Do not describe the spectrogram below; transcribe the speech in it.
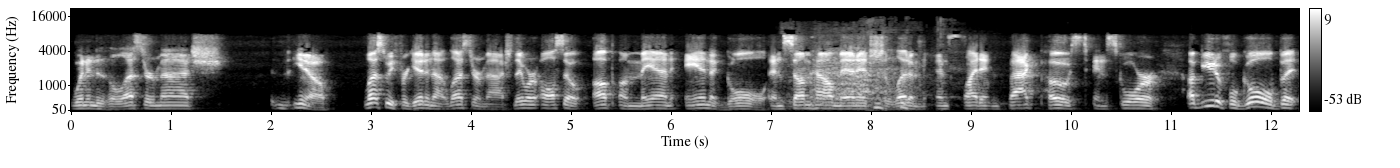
went into the Leicester match. You know, lest we forget in that Leicester match, they were also up a man and a goal, and somehow managed to let a man slide in back post and score a beautiful goal. But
